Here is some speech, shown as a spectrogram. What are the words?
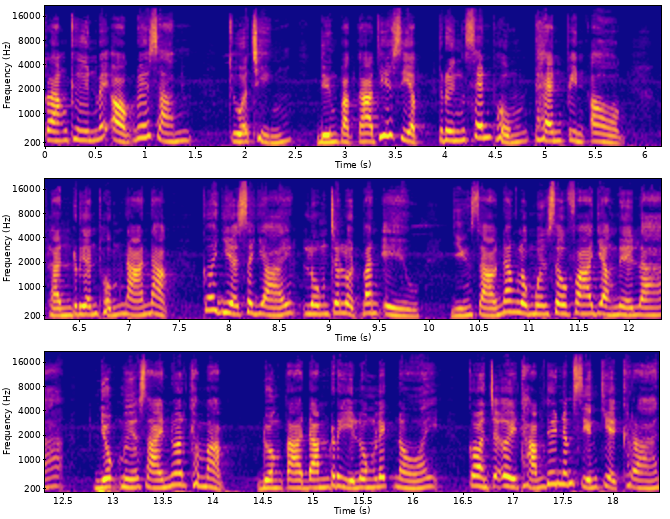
กลางคืนไม่ออกด้วยซ้ำจัวฉิง ดึงปากกาที่เสียบตรึงเส้นผมแทนปิ่นออกพลันเรือนผมหนาหนัก ก็เหยียดสยายลงจะหลดบ้านเอว หญิงสาวนั่งลงบนโซฟาอย่างเหนื่อยล้า ยกมือสายนวดขมับ ดวงตาดำรีลงเล็กน้อย ก่อนจะเอ่ยถามด้วยน้ำเสียงเกียดคร้าน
